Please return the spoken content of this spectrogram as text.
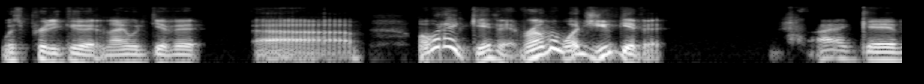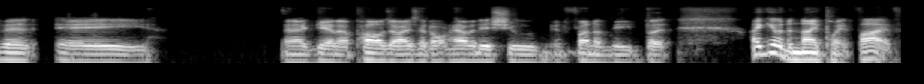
was pretty good, and I would give it. Uh, what would I give it, Roman? What'd you give it? I gave it a, and again, I apologize, I don't have an issue in front of me, but I give it a nine point five.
